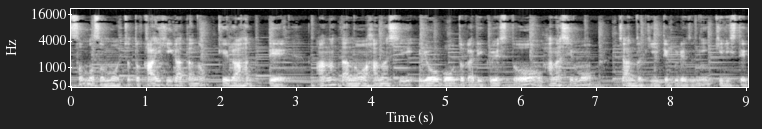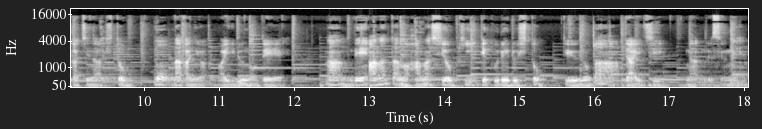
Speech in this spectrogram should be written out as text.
そもそもちょっと回避型の毛があってあなたの話要望とかリクエストを話もちゃんと聞いてくれずに切り捨てがちな人も中にはいるのでなんであなたの話を聞いてくれる人っていうのが大事なんですよね。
